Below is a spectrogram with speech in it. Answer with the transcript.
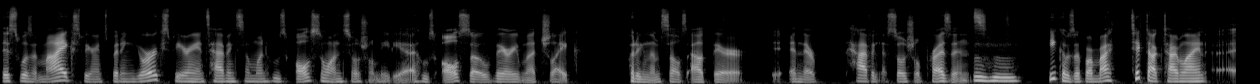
this wasn't my experience, but in your experience, having someone who's also on social media, who's also very much like putting themselves out there eh, and they're having a social presence, Mhm. he comes up on my TikTok timeline uh,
